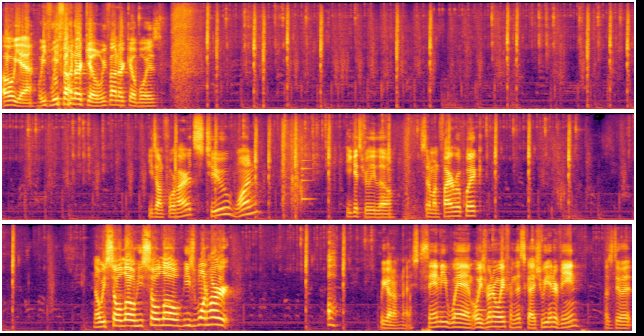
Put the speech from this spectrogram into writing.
Oh yeah, we we found our kill. We found our kill, boys. He's on four hearts. Two, one. He gets really low. Set him on fire real quick. No, he's so low. He's so low. He's one heart. Oh, we got him. Nice. Sammy Wham. Oh, he's running away from this guy. Should we intervene? Let's do it.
